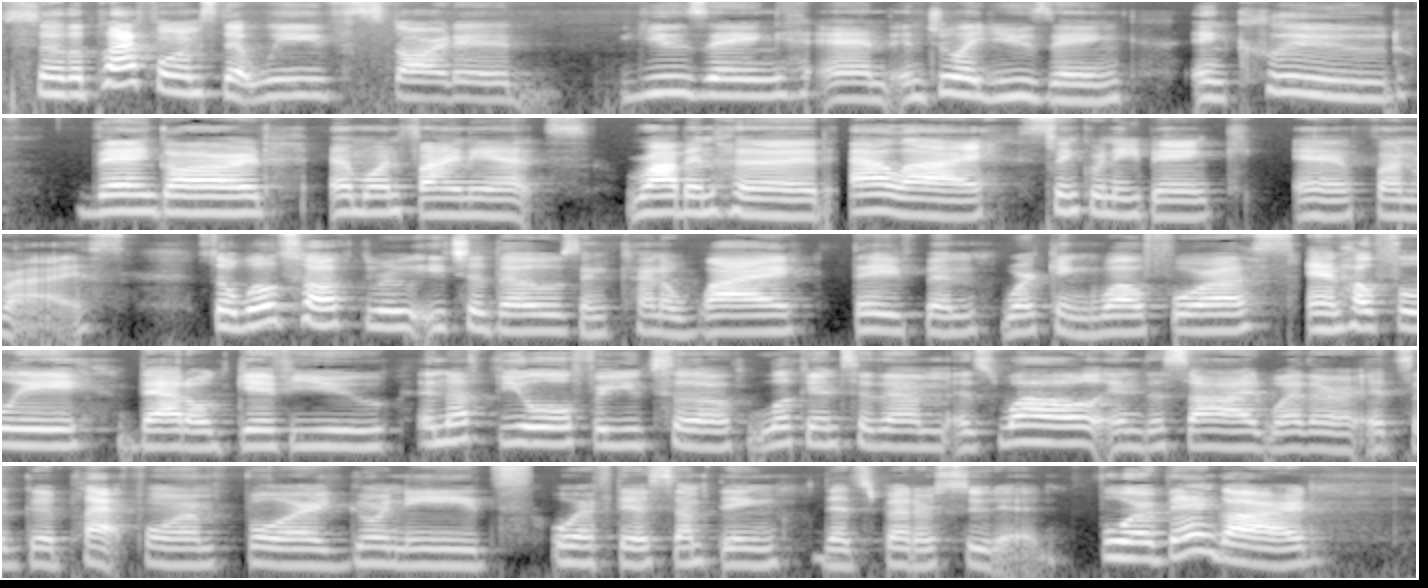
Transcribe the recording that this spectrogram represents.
So the platforms that we've started using and enjoy using include Vanguard, M1 Finance, Robinhood, Ally, Synchrony Bank, and Fundrise. So we'll talk through each of those and kind of why they've been working well for us. And hopefully that'll give you enough fuel for you to look into them as well and decide whether it's a good platform for your needs or if there's something that's better suited. For Vanguard,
